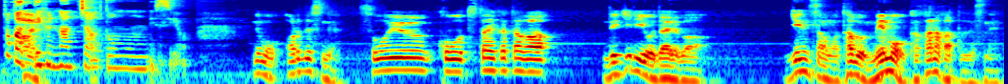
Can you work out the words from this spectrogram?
とかっていう風になっちゃうと思うんですよ。でも、あれですね。そういう、こう、伝え方ができるようであれば、ゲンさんは多分メモを書かなかったですね。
